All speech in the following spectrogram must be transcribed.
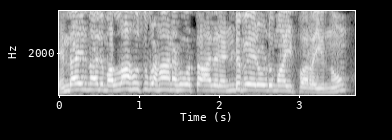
എന്തായിരുന്നാലും അള്ളാഹു സുബാനഹുവത്താല രണ്ടുപേരോടുമായി പറയുന്നു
